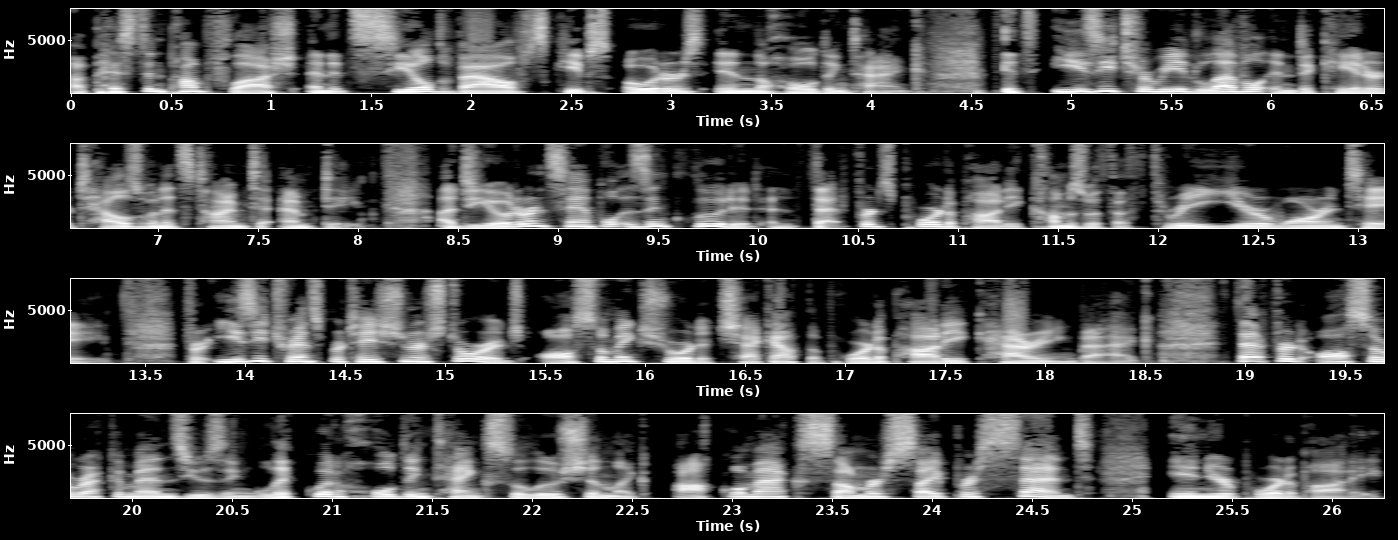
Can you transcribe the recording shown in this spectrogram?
a piston pump flush, and its sealed valves keeps odors in the holding tank. Its easy to read level indicator tells when it's time to empty. A deodorant sample is included, and Thetford's Porta Potti comes with a three year warranty. For easy transportation or storage, also make sure to check out the Porta Potti carrying bag. Thetford also recommends using liquid holding tank solution like Aquamax Summer Cypress Scent in your Porta Potti.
